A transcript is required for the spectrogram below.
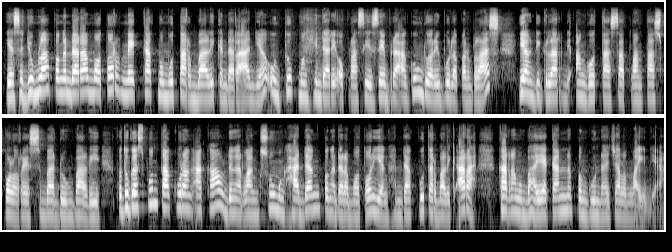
Ya, sejumlah pengendara motor nekat memutar balik kendaraannya untuk menghindari operasi Zebra Agung 2018 yang digelar di anggota Satlantas Polres Bandung, Bali. Petugas pun tak kurang akal dengan langsung menghadang pengendara motor yang hendak putar balik arah karena membahayakan pengguna jalan lainnya.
